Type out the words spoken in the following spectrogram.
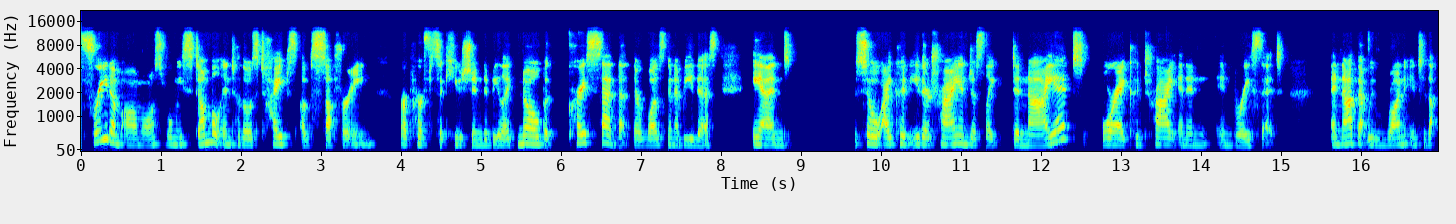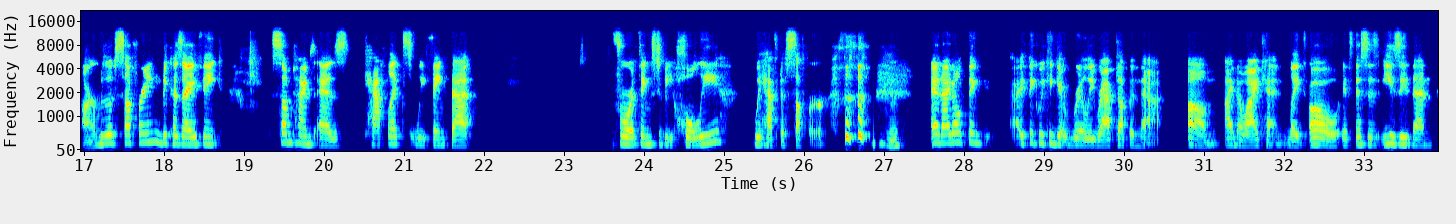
freedom almost when we stumble into those types of suffering or persecution to be like, no, but Christ said that there was going to be this. And so I could either try and just like deny it or I could try and embrace it. And not that we run into the arms of suffering, because I think sometimes as Catholics, we think that for things to be holy, we have to suffer. mm-hmm. And I don't think, I think we can get really wrapped up in that um i know i can like oh if this is easy then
